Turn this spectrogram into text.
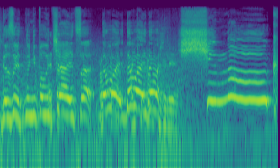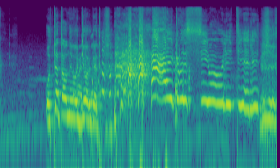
газует, ну не получается. Давай, давай, давай. Щенок. Вот это он его дергает. Красиво улетели.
